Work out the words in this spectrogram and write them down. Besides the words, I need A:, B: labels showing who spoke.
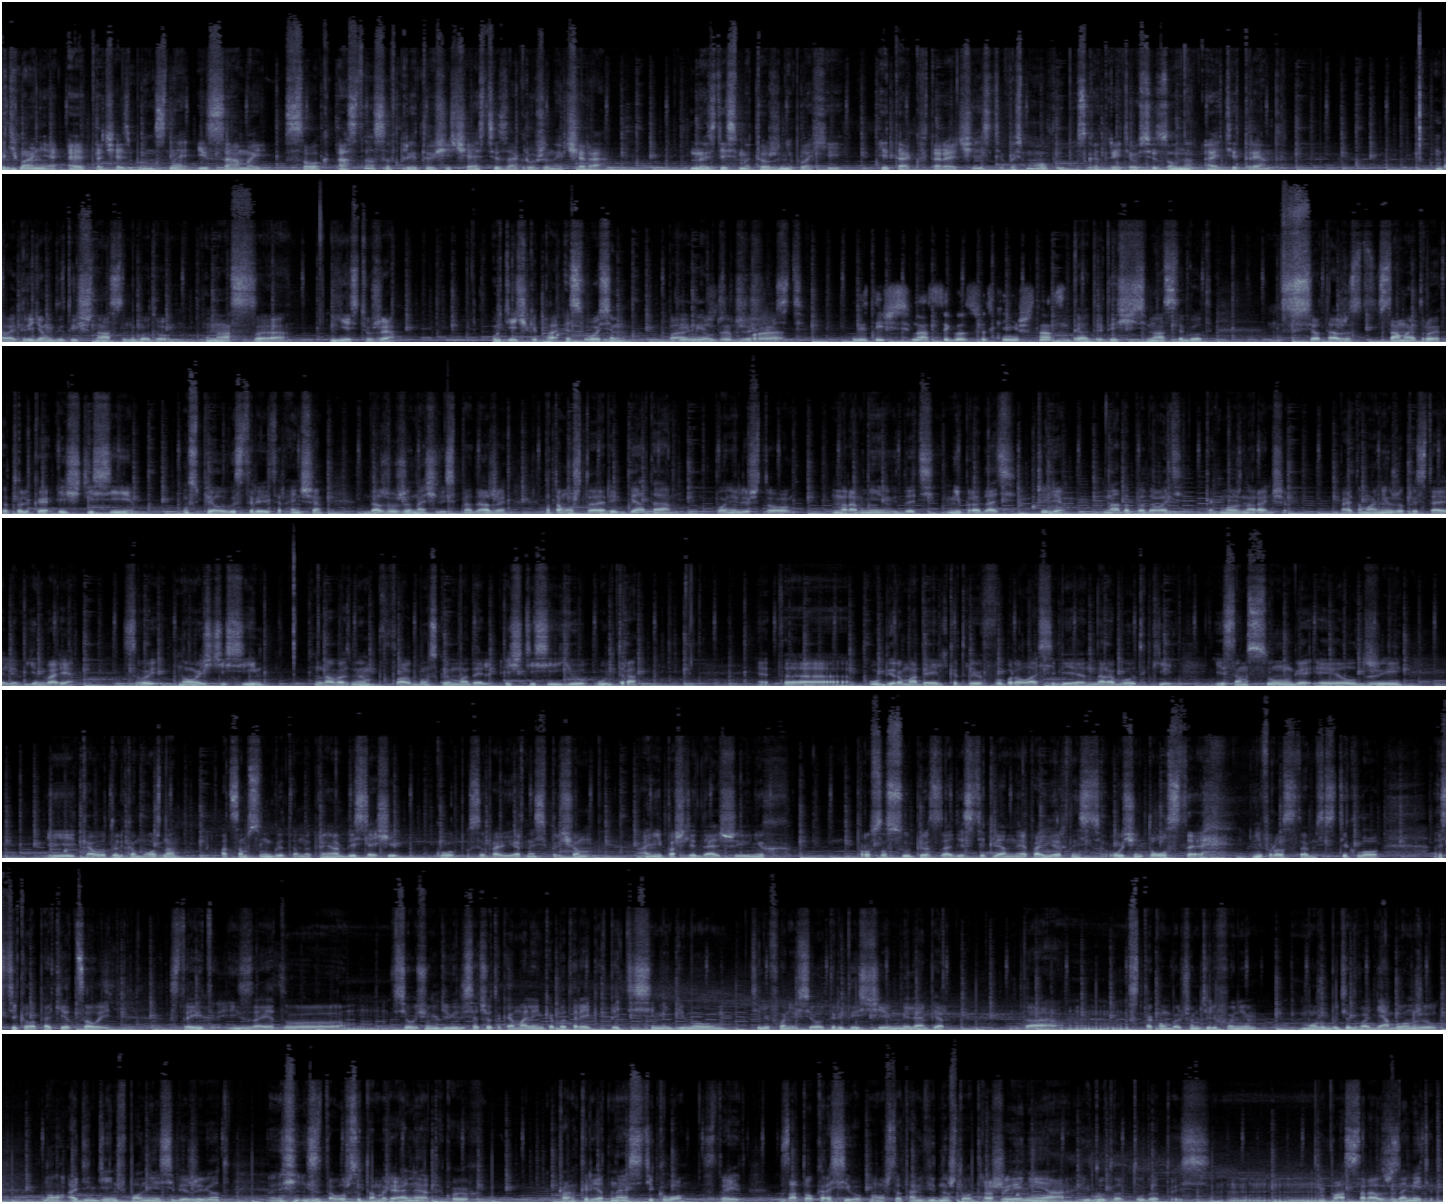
A: Внимание, эта часть бонусная и самый сок остался в предыдущей части, загруженной вчера. Но здесь мы тоже неплохие. Итак, вторая часть восьмого выпуска третьего сезона IT Trend.
B: Давай перейдем к 2016 году. У нас э, есть уже утечки по S8, по LG G6.
C: 2017 год, все-таки не 16.
B: Да, 2017 год. Все та же самая тройка, только HTC успел выстрелить раньше, даже уже начались продажи, потому что ребята поняли, что наравне, видать, не продать, решили, надо продавать как можно раньше. Поэтому они уже представили в январе свой новый HTC. Ну да, возьмем флагманскую модель HTC U Ultra. Это Uber модель, которая выбрала себе наработки и Samsung, и LG, и кого только можно. От Samsung там, например, блестящий корпус и поверхность, причем они пошли дальше, и у них просто супер сзади стеклянная поверхность, очень толстая, не просто там стекло, стеклопакет целый стоит. Из-за этого все очень удивились, а что такая маленькая батарейка в 5,7-дюймовом телефоне, всего 3000 мАh. Да, с таком большом телефоне, может быть, и два дня бы он жил, но один день вполне себе живет из-за того, что там реально такое конкретное стекло стоит. Зато красиво, потому что там видно, что отражения идут оттуда, то есть вас сразу же заметит.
